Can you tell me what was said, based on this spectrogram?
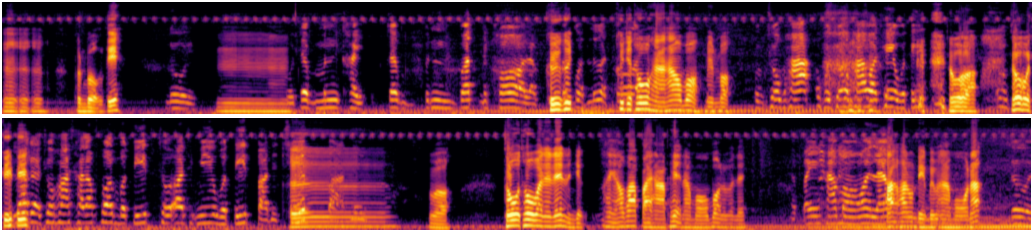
เออเออเออเพิ่นบอกติโดย อืม โอ้จะมันไข่จะเป็นวัดในคอแล้วคือคือไปกดเลือดคือจะโทรหาเฮาบ่แม่นบ่ผมโชว์พระผมโชว์พระว่าเทวติดว่าโทรบ่ติดติแล้วก็โชว์พระชาลพรบติดโชว์อาทิมีบติดป่านี่เอเช็ดอป่าหนึ่งบ่โทรโทรวันนั้นอยากให้เอาพาไปหาแพทย์หาหมอบ่หรือว่าไดไปหาหมอแล้วพาพาน้องเด็กไปหาหมอนะโดย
